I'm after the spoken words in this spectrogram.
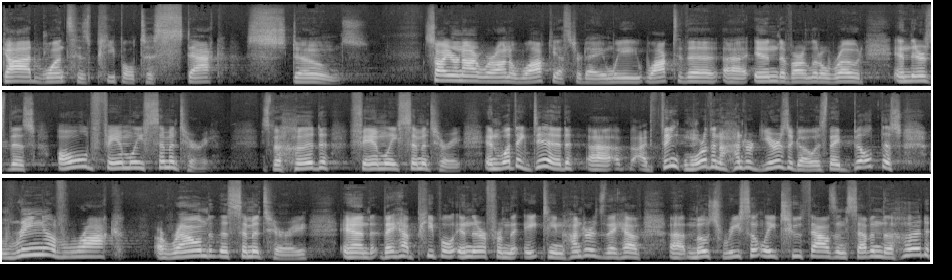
God wants his people to stack stones. Sawyer and I were on a walk yesterday, and we walked to the uh, end of our little road, and there's this old family cemetery. It's the Hood Family Cemetery. And what they did, uh, I think more than 100 years ago, is they built this ring of rock around the cemetery, and they have people in there from the 1800s. They have, uh, most recently, 2007, the Hood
